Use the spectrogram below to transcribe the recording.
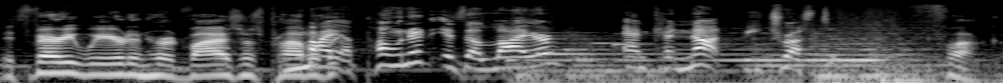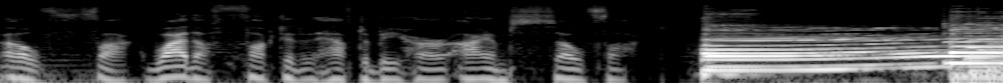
it's very weird and her advisor's probably. My opponent is a liar and cannot be trusted. Fuck, oh fuck. Why the fuck did it have to be her? I am so fucked. Bye.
